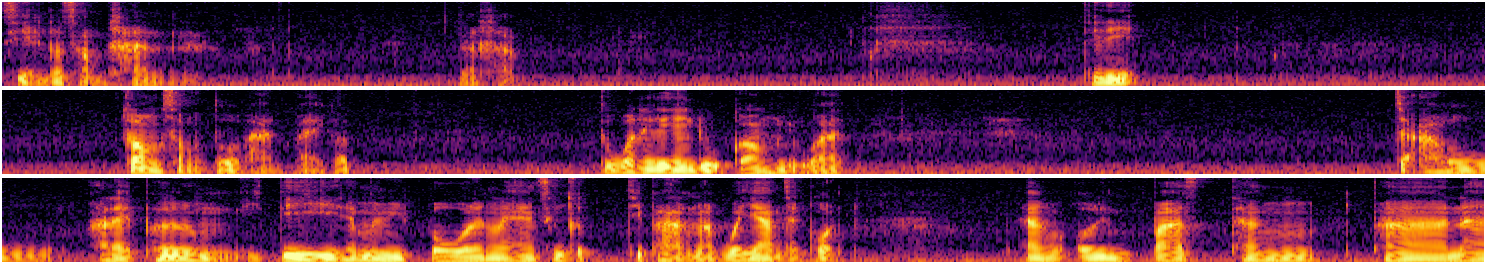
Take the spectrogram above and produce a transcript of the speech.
เสียงก็สำคัญนะครับ ทีนี้ กล้องสองตัวผ่านไปก็ ทุกวันนี้ก็ยังดูกล้องอยู่ว่า จะเอาอะไรเพิ่มอีกดีถ้ามันมีโปรแรงๆ ซึ่งที่ผ่านมาก็พยายามจะกด ทั้งโอลิมปัสทั้งพานา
